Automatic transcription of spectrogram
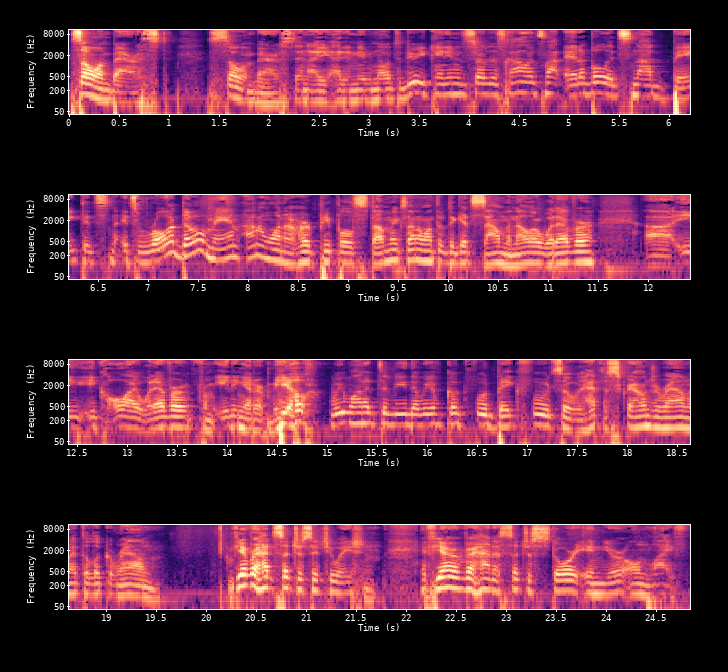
So embarrassed. So embarrassed, and I, I didn't even know what to do. You can't even serve this challah. It's not edible. It's not baked. It's it's raw dough, man. I don't want to hurt people's stomachs. I don't want them to get salmonella or whatever uh, e-, e. coli, whatever, from eating at our meal. We want it to be that we have cooked food, baked food, so we have to scrounge around, we have to look around. If you ever had such a situation, if you ever had a, such a story in your own life,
